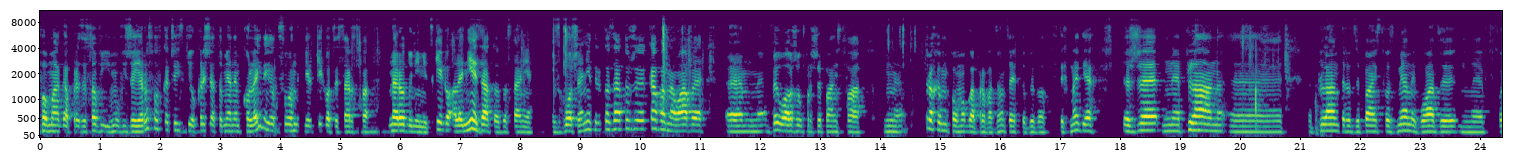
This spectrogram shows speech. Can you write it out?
pomaga prezesowi i mówi, że Jarosław Kaczyński określa to mianem kolejnej odsłony Wielkiego Cesarstwa Narodu Niemieckiego, ale nie za to dostanie zgłoszenie, tylko za to, że kawa na ławę wyłożył, proszę Państwa, trochę mu pomogła prowadząca, jak to bywa w tych mediach, że plan, e, plan, drodzy Państwo, zmiany władzy w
